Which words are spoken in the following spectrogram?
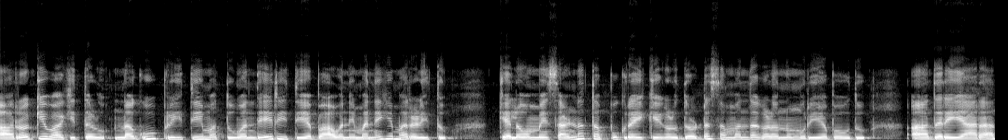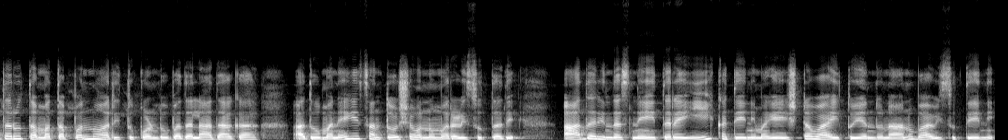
ಆರೋಗ್ಯವಾಗಿದ್ದಳು. ನಗು, ಪ್ರೀತಿ ಮತ್ತು ಒಂದೇ ರೀತಿಯ ಭಾವನೆ ಮನೆಗೆ ಮರಳಿತು. ಕೆಲವೊಮ್ಮೆ ಸಣ್ಣ ತಪ್ಪು ಗ್ರಹಿಕೆಗಳು ದೊಡ್ಡ ಸಂಬಂಧಗಳನ್ನು ಮುರಿಯಬಹುದು. ಆದರೆ ಯಾರಾದರೂ ತಮ್ಮ ತಪ್ಪನ್ನು ಅರಿತುಕೊಂಡು ಬದಲಾದಾಗ ಅದು ಮನೆಗೆ ಸಂತೋಷವನ್ನು ಮರಳಿಸುತ್ತದೆ. ಆದ್ದರಿಂದ ಸ್ನೇಹಿತರೆ, ಈ ಕತೆ ನಿಮಗೆ ಇಷ್ಟವಾಯಿತು ಎಂದು ನಾನು ಭಾವಿಸುತ್ತೇನೆ.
